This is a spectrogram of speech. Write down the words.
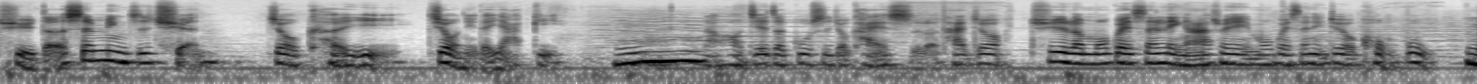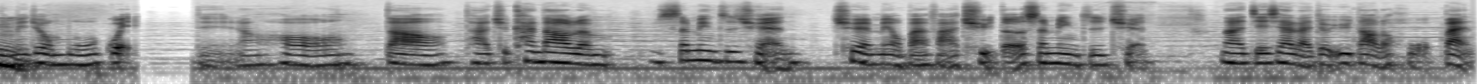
取得生命之泉，就可以救你的雅吉。”嗯，然后接着故事就开始了，他就去了魔鬼森林啊，所以魔鬼森林就有恐怖，里面就有魔鬼，对，然后到他去看到了生命之泉，却没有办法取得生命之泉，那接下来就遇到了伙伴，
